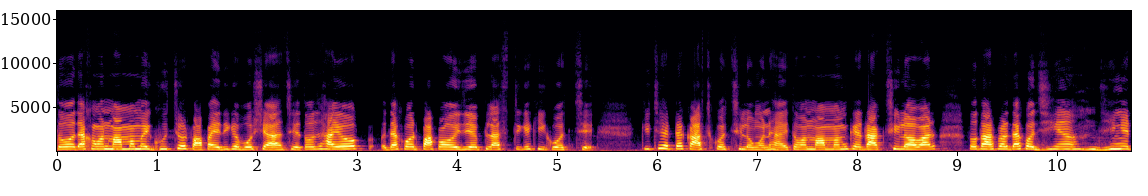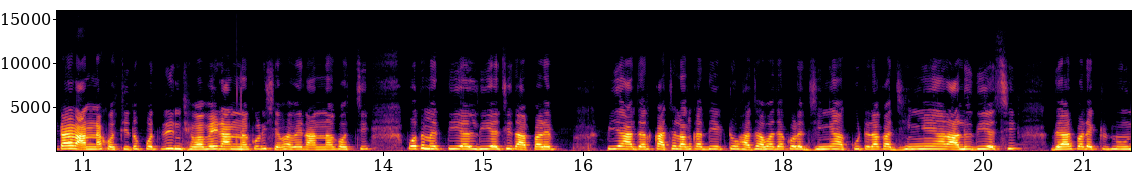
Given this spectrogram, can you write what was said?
তো দেখো আমার মাম্মা ওই ঘুরছে, ওর পাপা এদিকে বসে আছে। তো যাই হোক, দেখো ওর পাপা ওই যে প্লাস্টিকে কি করছে। কিছু একটা কাজ করছিল মনে হয় তো আমার মাম্মামকে ডাকছিল আবার। তো তারপর দেখো ঝিঙে, ঝিঙেটা রান্না করছি। তো প্রতিদিন যেভাবেই রান্না করি, সেভাবেই রান্না করছি। প্রথমে তেল দিয়েছি, তারপরে পেঁয়াজ আর কাঁচা লঙ্কা দিয়ে একটু ভাজা ভাজা করে ঝিঙে কুটে রাখা ঝিঙে আর আলু দিয়েছি। দেওয়ার পরে একটু নুন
